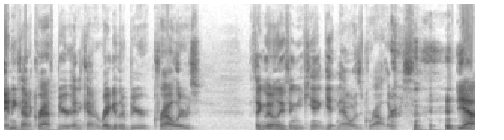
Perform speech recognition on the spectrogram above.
Any kind of craft beer, any kind of regular beer, crowlers. I think the only thing you can't get now is growlers. Yeah,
